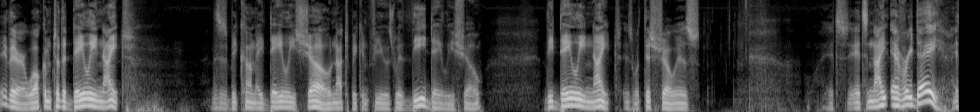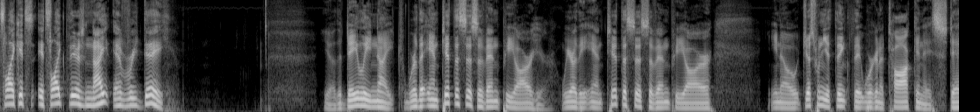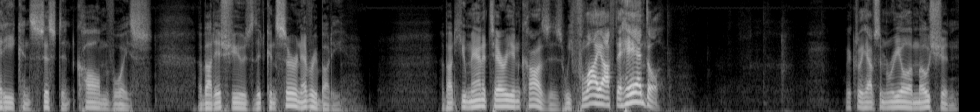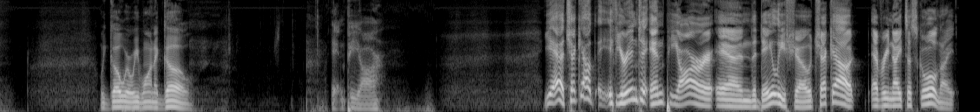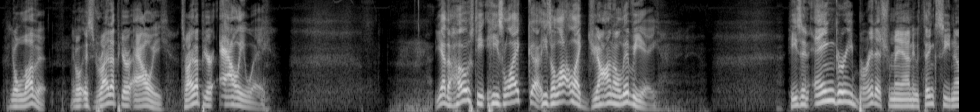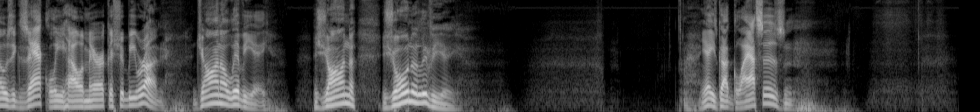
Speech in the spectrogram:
Hey there, welcome to the Daily Night. This has become a daily show, not to be confused with The Daily Show. The Daily Night is what this show is. It's it's night every day. It's like it's it's like there's night every day. Yeah, the Daily Night. We're the antithesis of NPR here. We are the antithesis of NPR you know, just when you think that we're going to talk in a steady, consistent, calm voice about issues that concern everybody, about humanitarian causes, we fly off the handle. We actually have some real emotion. We go where we want to go. NPR. Yeah, check out if you're into NPR and The Daily Show. Check out Every Night's a School Night. You'll love it. It'll, it's right up your alley. It's right up your alleyway. Yeah, the host he, he's like uh, he's a lot like John Olivier. He's an angry British man who thinks he knows exactly how America should be run. John Olivier. Jean Jean Olivier. Yeah, he's got glasses and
